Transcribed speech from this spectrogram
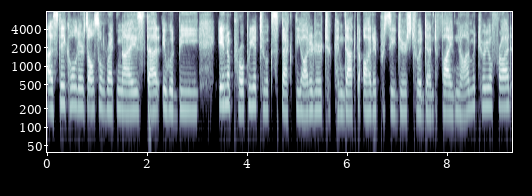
Uh, stakeholders also recognize that it would be inappropriate to expect the auditor to conduct audit procedures to identify non-material fraud,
